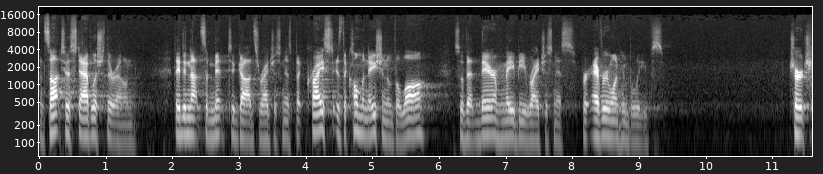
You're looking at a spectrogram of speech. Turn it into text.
and sought to establish their own. They did not submit to God's righteousness, but Christ is the culmination of the law, so that there may be righteousness for everyone who believes. Church,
